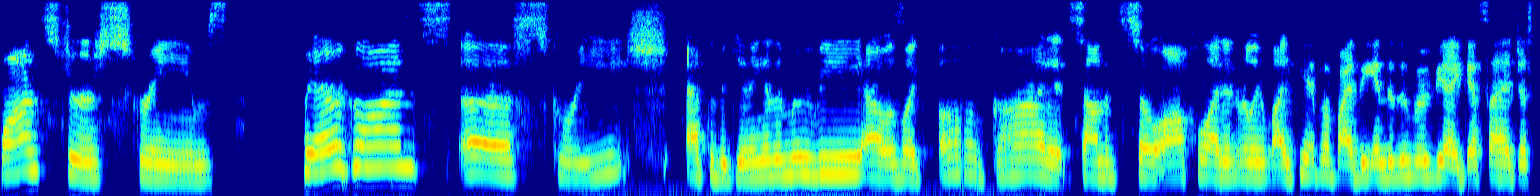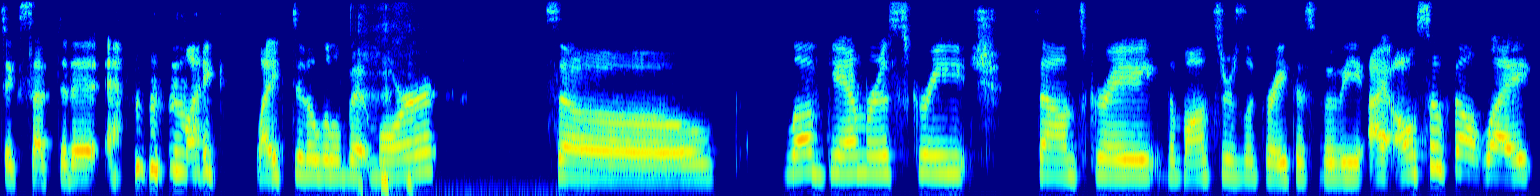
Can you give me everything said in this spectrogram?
monster screams. Baragon's uh, screech at the beginning of the movie, I was like, oh God, it sounded so awful. I didn't really like it, but by the end of the movie, I guess I had just accepted it and like liked it a little bit more. So, love Gamera's screech. Sounds great. The monsters look great this movie. I also felt like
